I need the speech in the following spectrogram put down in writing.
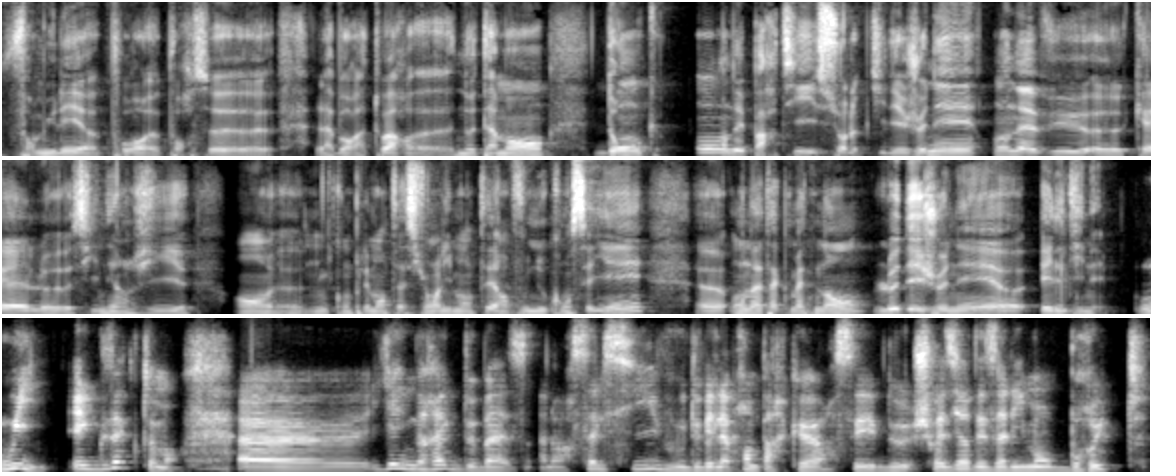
formulé euh, pour, euh, pour ce laboratoire euh, notamment. Donc, on est parti sur le petit déjeuner, on a vu quelle synergie en complémentation alimentaire vous nous conseillez. on attaque maintenant le déjeuner et le dîner. Oui, exactement. Il y a une règle de base. Alors celle-ci, vous devez l'apprendre par cœur, c'est de choisir des aliments bruts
